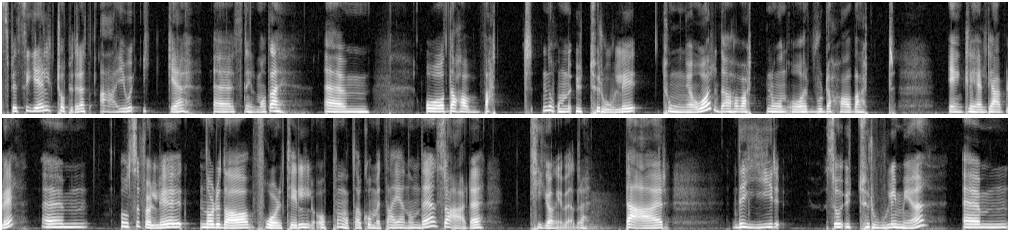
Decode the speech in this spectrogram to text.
Spesielt toppidrett er jo ikke ikke eh, snill mot deg. Um, og det har vært noen utrolig tunge år. Det har vært noen år hvor det har vært egentlig helt jævlig. Um, og selvfølgelig, når du da får det til og på en måte har kommet deg gjennom det, så er det ti ganger bedre. Det er Det gir så utrolig mye. Um,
